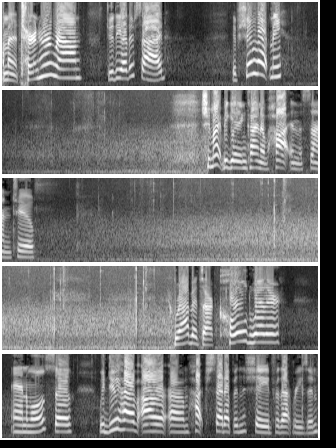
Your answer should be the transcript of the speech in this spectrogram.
I'm going to turn her around, do the other side, if she'll let me. She might be getting kind of hot in the sun too. Rabbits are cold weather animals, so we do have our um, hutch set up in the shade for that reason.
